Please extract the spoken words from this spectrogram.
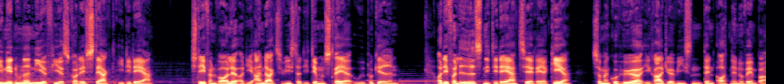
I 1989 går det stærkt i DDR. Stefan Wolle og de andre aktivister de demonstrerer ude på gaden. Og det får ledelsen i DDR til at reagere, som man kunne høre i radioavisen den 8. november.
